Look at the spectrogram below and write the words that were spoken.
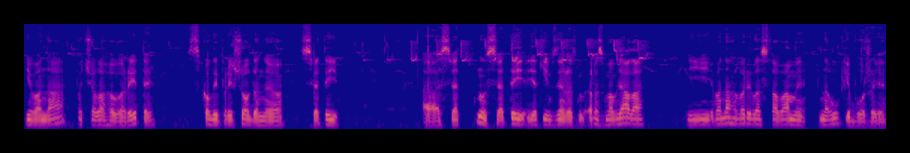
І вона почала говорити, коли прийшов до неї святий, свят, ну, святий, яким з ним розмовляла, і вона говорила словами науки Божої,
